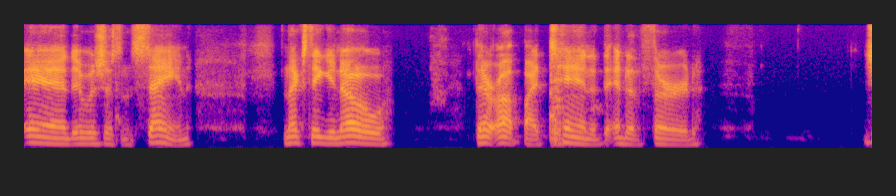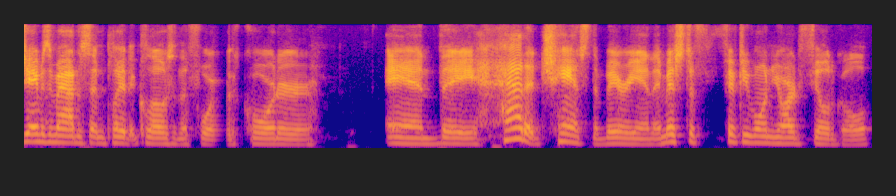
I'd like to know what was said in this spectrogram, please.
And it was just insane. Next thing you know, they're up by 10 at the end of the third. James Madison played it close in the fourth quarter and they had a chance at the very end. They missed a 51 yard field goal,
